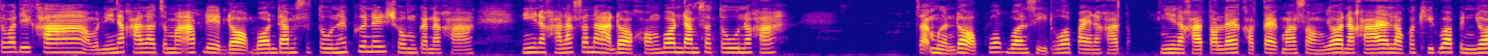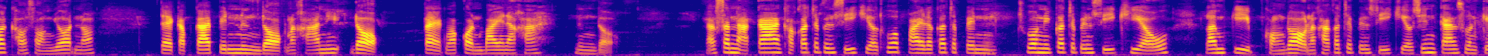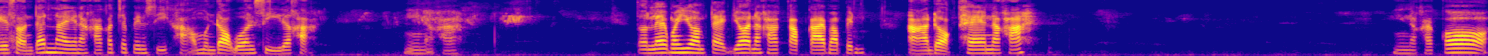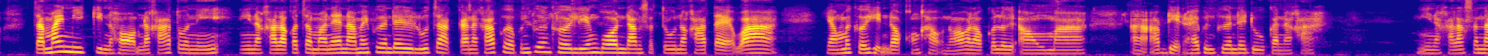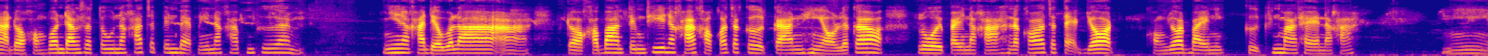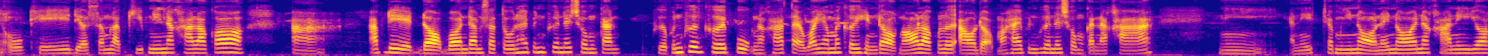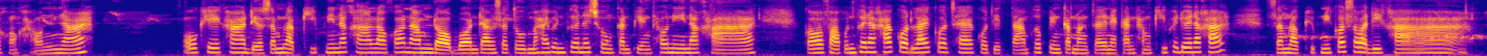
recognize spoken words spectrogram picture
สวัสดีค่ะ วันนี้นะคะเราจะมาอัปเดตดอกบอลดำสตูลให้เพื่อนได้ชมกันนะคะ นี่นะคะลักษณะดอกของบอลดำสตูลนะคะ จะเหมือนดอกพวกบอลสีทั่วไปนะคะ นี่นะคะ ตอนแรกเขาแตกมาสองยอดนะคะ เราก็คิดว่าเป็นยอดเขาสองยอดเนาะแต่กลับกลายเป็นหนึ่งดอกนะคะนี่ดอกแตกมาก่อนใบนะคะหนึ่งดอก ลักษณะก้านเขาก็จะเป็นสีเขียวทั่วไป แล้วก็จะเป็นช่วงนี้ก็จะเป็นสีเขียวลำกีบของดอกนะคะ ก็จะเป็นสีเขียวเช่นกันส่วนเกสรด้านในนะคะ ก็จะเป็นสีขาวเหมือนดอกบอลสีเลยค่ะ นี่นะคะ ตอนแรกไม่ยอมแตกยอดนะคะ กลับกลายมาเป็นอ่าดอกแทนนะคะ นี่นะคะ ก็จะไม่มีกลิ่นหอมนะคะ ตัวนี้นี่นะคะเราก็จะมาแนะนำให้เพื่อนได้รู้จักกันนะคะเผื่อเพื่อนๆเคยเลี้ยงบอลดำสตูนะคะ แต่ว่ายังไม่เคยเห็นดอกของเขาเนาะเราก็เลยเอามาอ่าอัปเดตให้เพื่อนๆได้ดูกันนะคะ นี่นะคะ ลักษณะดอกของบอลดำสตูนะคะ จะเป็นแบบนี้นะคะเพื่อนๆนี่นะคะ เดี๋ยวเวลาอ่าดอกเขาบานเต็มที่นะคะ เขาก็จะเกิดการเหี่ยวแล้วก็โรยไปนะคะ แล้วก็จะแตกยอดของยอดใบนี้เกิดขึ้นมาแทนนะคะ นี่โอเค เดี๋ยวสำหรับคลิปนี้นะคะ เราก็อัปเดตดอกบอลดำสตูนให้เพื่อนๆได้ชมกันเผื่อเพื่อนๆเคยปลูกนะคะ แต่ว่ายังไม่เคยเห็นดอกเนาะเราก็เลยเอาดอกมาให้เพื่อนๆได้ชมกันนะคะ นี่ อันนี้จะมีหน่อน้อยๆนะคะ นี่ยอดของเขานี่นะ โอเคค่ะ เดี๋ยวสำหรับคลิปนี้นะคะ เราก็นำดอกบอลดำสตูนมาให้เพื่อนๆได้ชมกันเพียงเท่านี้นะคะ ก็ฝากเพื่อนๆนะคะ กดไลค์ กดแชร์ กดติดตามเพื่อเป็นกำลังใจในการทำคลิปให้ด้วยนะคะสำหรับคลิปนี้ก็สวัสดีค่ะ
